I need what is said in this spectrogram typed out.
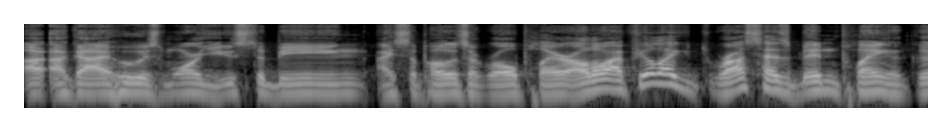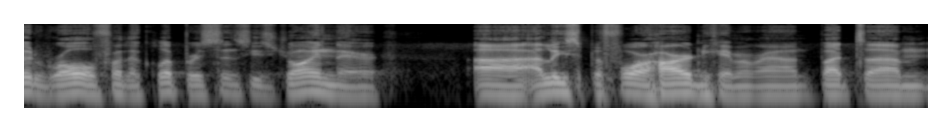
a, a guy who is more used to being, I suppose, a role player. Although I feel like Russ has been playing a good role for the Clippers since he's joined there, uh, at least before Harden came around. But um,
